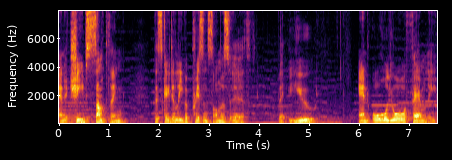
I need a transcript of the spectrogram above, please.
and achieve something that's going to leave a presence on this earth that you and all your family,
